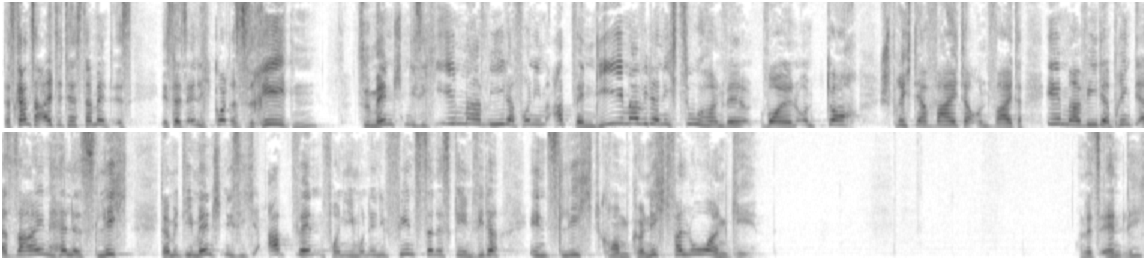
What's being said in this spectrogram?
Das ganze Alte Testament ist, ist letztendlich Gottes Reden zu Menschen, die sich immer wieder von ihm abwenden, die immer wieder nicht zuhören will, wollen. Und doch spricht er weiter und weiter. Immer wieder bringt er sein helles Licht, damit die Menschen, die sich abwenden von ihm und in die Finsternis gehen, wieder ins Licht kommen können, nicht verloren gehen. Und letztendlich,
